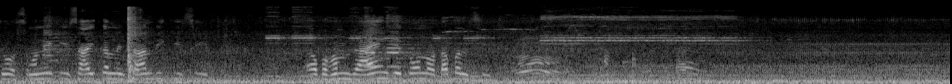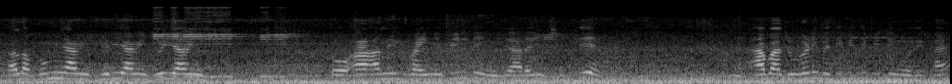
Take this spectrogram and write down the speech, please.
જો સોને કી સાયકલ ને ચાંદી કી સીટ. અબ હમ જાએંગે દોનો ડબલ સીટ હાલો, ઘૂમી આવી, ફેરી આવી, જોઈ આવી. તો આ અનિલભાઈની બિલ્ડિંગ જ્યાં રહી છે તે. આ બાજુ ઘણી બધી બીજી બિલ્ડિંગો દેખાય.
